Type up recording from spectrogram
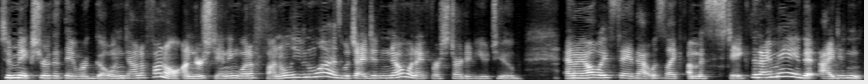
to make sure that they were going down a funnel, understanding what a funnel even was, which I didn't know when I first started YouTube. And I always say that was like a mistake that I made that I didn't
